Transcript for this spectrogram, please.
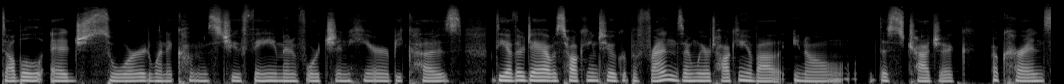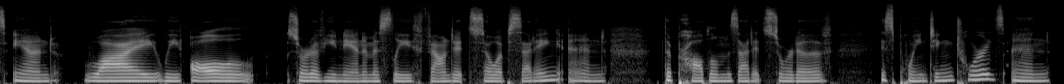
double edged sword when it comes to fame and fortune here because the other day I was talking to a group of friends and we were talking about, you know, this tragic occurrence and why we all sort of unanimously found it so upsetting and the problems that it sort of is pointing towards. And,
